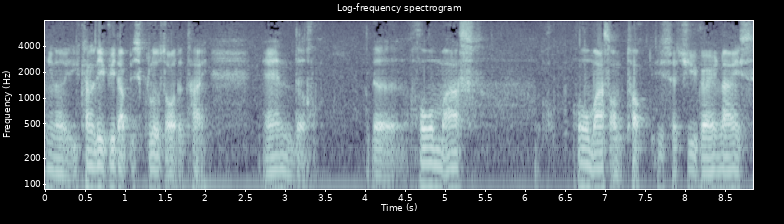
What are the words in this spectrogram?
you know you can't lift it up it's closed all the time. And the the whole mask whole mask on top is actually very nice.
